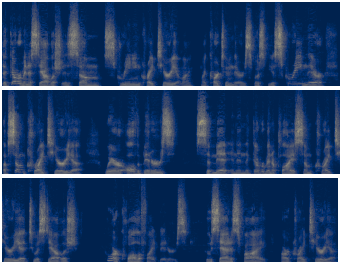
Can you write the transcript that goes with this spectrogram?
the government establishes some screening criteria. My, my cartoon there is supposed to be a screen there of some criteria where all the bidders submit, and then the government applies some criteria to establish who are qualified bidders, who satisfy our criteria.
